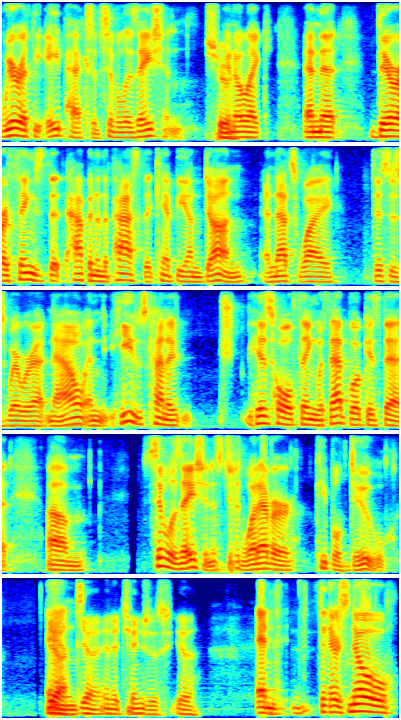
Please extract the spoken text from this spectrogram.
we're at the apex of civilization. Sure. You know, like, and that there are things that happen in the past that can't be undone, and that's why this is where we're at now. And he's kind of his whole thing with that book is that um, civilization is just whatever people do. Yeah, and, yeah, and it changes. Yeah. And there's no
